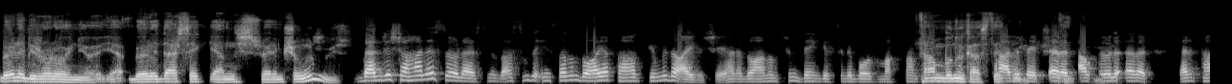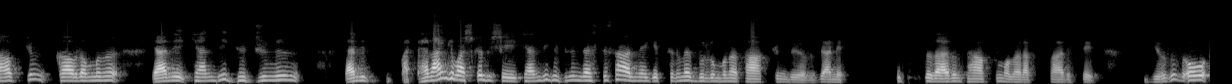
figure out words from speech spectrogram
böyle bir rol oynuyor. Ya böyle dersek yanlış söylemiş olur muyuz? Bence şahane söylersiniz. Aslında insanın doğaya tahakkümü de aynı şey. Hani doğanın tüm dengesini bozmaktan. Tam bunu kastettim. Evet, öyle evet. Yani tahakküm kavramını yani kendi gücünün yani herhangi başka bir şeyi kendi gücünün nesnesi haline getirme durumuna tahakküm diyoruz. Yani iktidarın tahakküm olarak tarifi diyoruz. O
